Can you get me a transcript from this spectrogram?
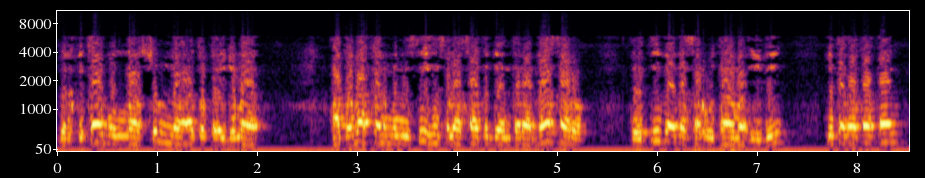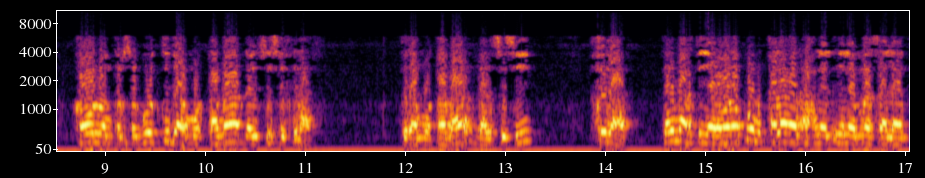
dari Kitab Allah, Sunnah atau keijma, atau bahkan menyisihi salah satu di antara dasar dari tiga dasar utama ini, kita katakan kaulun tersebut tidak muktamar dari sisi khilaf. Tidak muktamar dari sisi khilaf. Dan artinya walaupun kalangan ahli ilmu masalah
